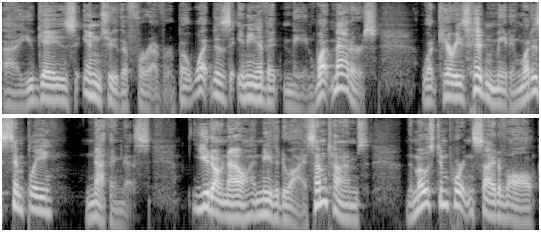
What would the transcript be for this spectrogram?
uh, you gaze into the forever. But what does any of it mean? What matters? What carries hidden meaning? What is simply nothingness? You don't know, and neither do I. Sometimes the most important side of all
